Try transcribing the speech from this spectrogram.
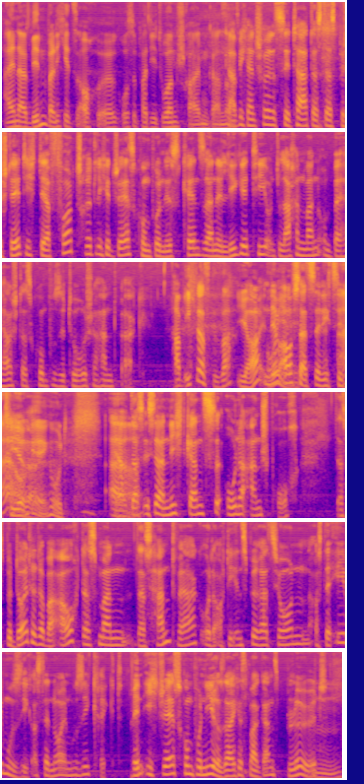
einer bin, weil ich jetzt auch äh, große Partituren schreiben kann. Da habe ich ein schönes Zitat, das das bestätigt. Der fortschrittliche Jazzkomponist kennt seine Ligeti und Lachenmann und beherrscht das kompositorische Handwerk. Habe ich das gesagt? Ja, in oh dem je. Aufsatz, den ich zitiere. Ah, okay, gut. Äh, ja. Das ist ja nicht ganz ohne Anspruch. Das bedeutet aber auch, dass man das Handwerk oder auch die Inspiration aus der E-Musik, aus der neuen Musik kriegt. Wenn ich Jazz komponiere, sage ich jetzt mal ganz blöd, mhm.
